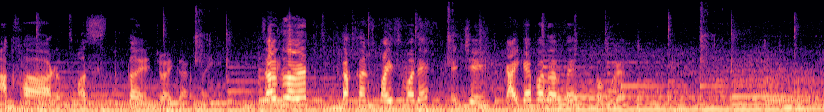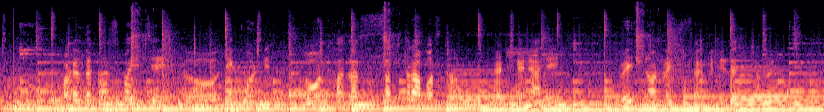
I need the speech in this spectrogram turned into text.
आखाड मस्त एन्जॉय करता येईल. चला जाऊयात दख्खन स्पाईसमध्ये यांचे काय काय पदार्थ आहेत? बघूयात. हॉटेल दख्खन स्पाईसचे दोन हजार सतरापासून या ठिकाणी आहे. व्हेज नॉनव्हेज फॅमिली रेस्टॉरंट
